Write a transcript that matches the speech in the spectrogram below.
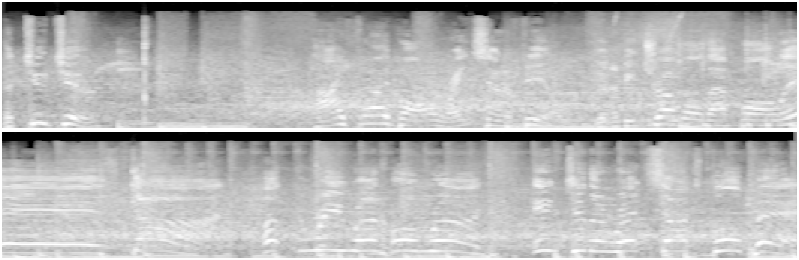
The 2-2. High fly ball, right center field. Gonna be trouble. That ball is gone. A three-run home run into the Red Sox bullpen.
